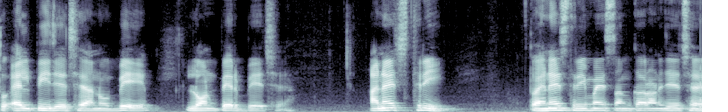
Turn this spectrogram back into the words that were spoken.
તો એલપી જે છે, આનો બે લોન પેર બે છે. એનએચ થ્રી, તો એનએચ થ્રીમાં સંકરણ જે છે,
